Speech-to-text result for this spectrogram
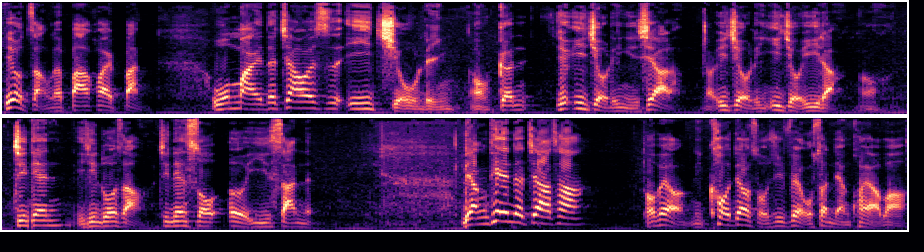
又涨了八块半。我买的价位是一九零哦，跟就一九零以下了啊，一九零一九一了哦。今天已经多少？今天收二一三了，两天的价差，投票你扣掉手续费，我算两块好不好？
